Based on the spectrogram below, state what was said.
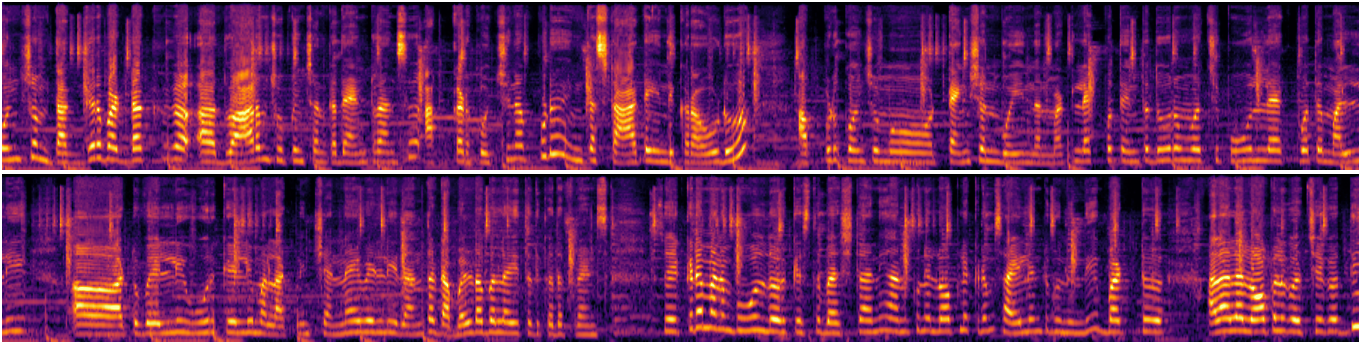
కొంచెం దగ్గర పడ్డాక ద్వారం చూపించాను కదా ఎంట్రన్స్. అక్కడికి వచ్చినప్పుడు ఇంకా స్టార్ట్ అయింది క్రౌడ్. అప్పుడు కొంచెము టెన్షన్ పోయిందనమాట లేకపోతే ఎంత దూరం వచ్చి పూలు లేకపోతే మళ్ళీ అటు వెళ్ళి ఊరికెళ్ళి మళ్ళీ అటు నుంచి చెన్నై వెళ్ళి ఇదంతా డబల్ డబల్ అవుతుంది కదా ఫ్రెండ్స్. సో ఇక్కడే మనం పువ్వులు దొరికిస్తే బెస్ట్ అని అనుకునే లోపల ఇక్కడేం సైలెంట్గా ఉంది బట్ అలా అలా లోపలికి వచ్చే కొద్దీ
